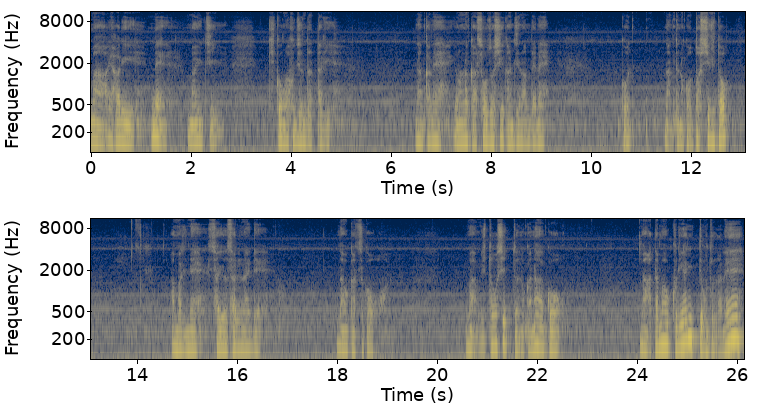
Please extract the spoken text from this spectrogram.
まあやはりね毎日気候が不順だったりなんかね世の中想像しい感じなんでねこうなんていうのこうどっしりとあんまりね左右されないでなおかつこうまあ見通しっていうのかなこうまあ頭をクリアにってことだね。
